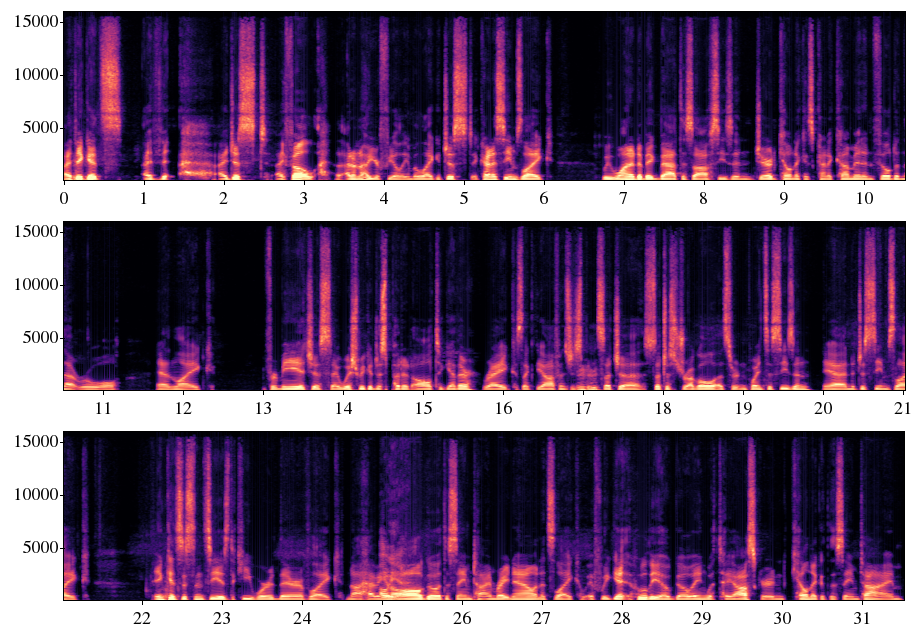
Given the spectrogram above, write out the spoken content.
I think Mhm. it's I think I just I felt I don't know how you're feeling, but like it just it kind of seems like we wanted a big bat this offseason. Jarred Kelenic has kind of come in and filled in that role. And like for me, it's just I wish we could just put it all together, right? Because like the offense just been Mhm. such a such a struggle at certain points this season, and it just seems like inconsistency is the key word there of like not having Oh, it yeah. all go at the same time right now. And it's like if we get Julio going with Teoscar and Kelenic at the same time,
